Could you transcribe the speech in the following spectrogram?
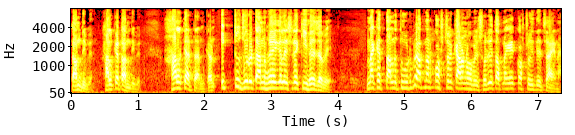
টান দিবেন, হালকা টান দিবেন। হালকা টান, কারণ একটু জোরে টান হয়ে গেলে সেটা কি হয়ে যাবে? নাকের তো উঠবে, আপনার কষ্টের কারণ হবে। শরীর আপনাকে কষ্ট দিতে চায় না।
